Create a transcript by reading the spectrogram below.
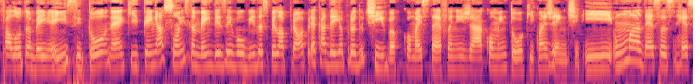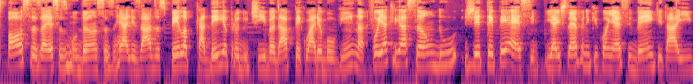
falou também aí, citou, né, que tem ações também desenvolvidas pela própria cadeia produtiva, como a Stephanie já comentou aqui com a gente. E uma dessas respostas a essas mudanças realizadas pela cadeia produtiva da pecuária bovina foi a criação do GTPS. E a Stephanie, que conhece bem, que está aí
